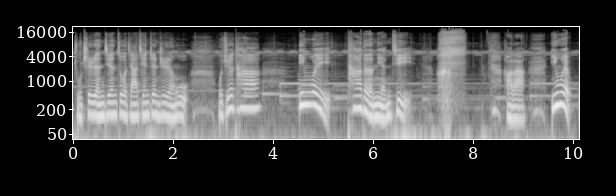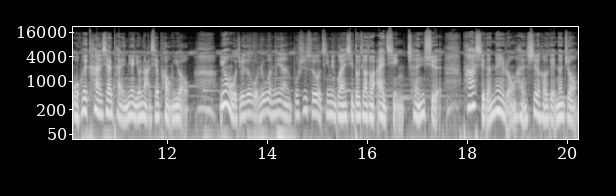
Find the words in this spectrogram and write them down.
主持人兼作家兼政治人物，我觉得他。因为他的年纪，好啦，因为我会看现在台里面有哪些朋友，因为我觉得我如果念不是所有亲密关系都叫做爱情，陈雪他写的内容很适合给那种，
